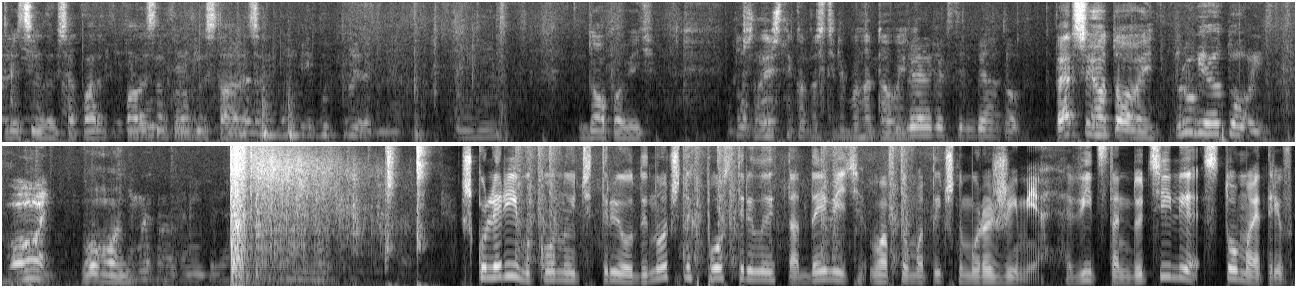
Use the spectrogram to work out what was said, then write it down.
Прицілився, палець на курок не ставиться. Доповідь. Снижником до стрільби готовий. Перший готовий. Другий готовий. Вогонь. Вогонь. Школярі виконують три одиночних постріли та дев'ять в автоматичному режимі. Відстань до цілі 100 метрів.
